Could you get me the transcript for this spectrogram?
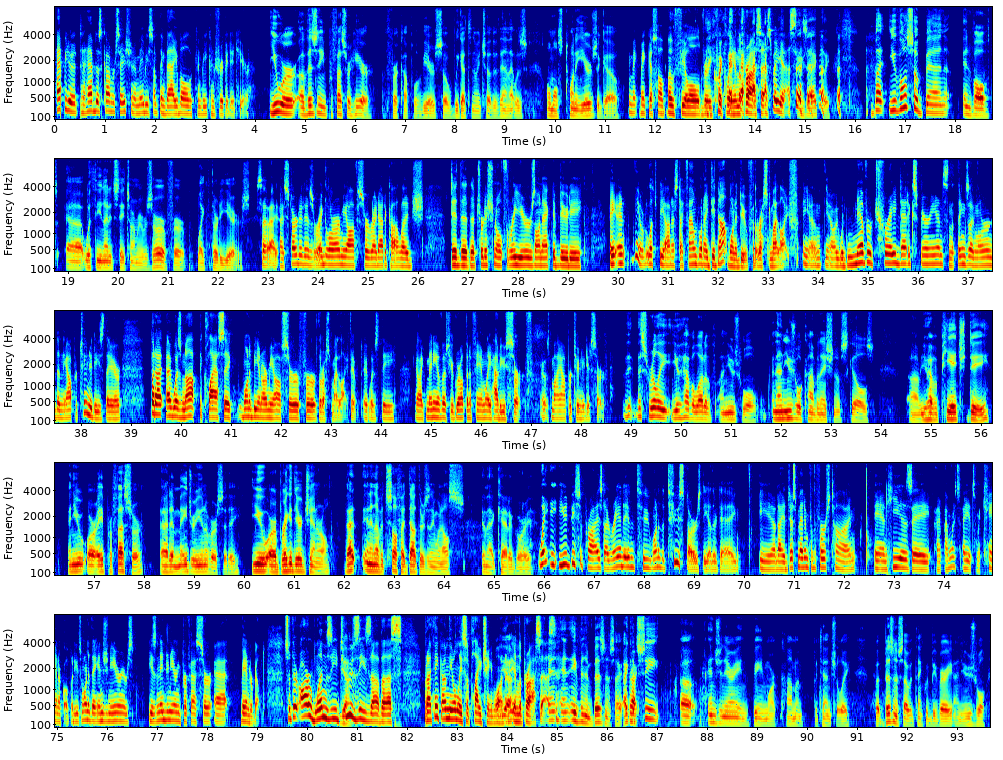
happy to, to have this conversation, and maybe something valuable can be contributed here. You were a visiting professor here for a couple of years, so we got to know each other then. That was almost 20 years ago. Make, make us all both feel old very quickly in the process, but yes. exactly. But you've also been involved uh, with the United States Army Reserve for like 30 years. So I, I, started as a regular Army officer right out of college, did the, the traditional three years on active duty. And, and, you know, let's be honest, I found what I did not want to do for the rest of my life. And, you know, I would never trade that experience and the things I learned and the opportunities there but I, I, was not the classic want to be an army officer for the rest of my life. It, it was the, you know, like many of us, you grow up in a family, how do you serve? It was my opportunity to serve. This really, you have a lot of unusual, an unusual combination of skills. Uh, you have a PhD and you are a professor at a major university. You are a brigadier general. That, in and of itself, I doubt there's anyone else in that category. Wait, you'd be surprised. I ran into one of the two stars the other day, and I had just met him for the first time. And he is a, I, I want to say it's mechanical, but he's one of the engineers. He's an engineering professor at Vanderbilt. So there are onesie twosies yeah. of us, but I think I'm the only supply chain one yeah. in the process. And, and, even in business, I, I could right. see uh, engineering being more common potentially, but business I would think would be very unusual.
